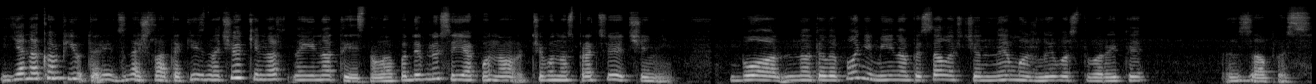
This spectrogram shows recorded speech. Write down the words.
Я на комп'ютері знайшла такий значок і, на, і натиснула. Подивлюся, як воно, чи воно спрацює, чи ні. Бо на телефоні мені написало, що неможливо створити запис.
